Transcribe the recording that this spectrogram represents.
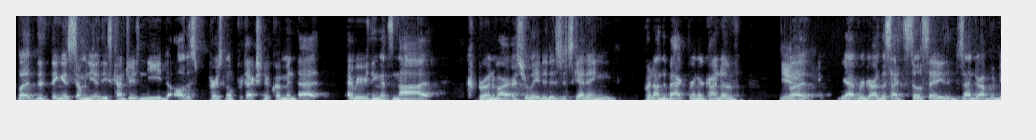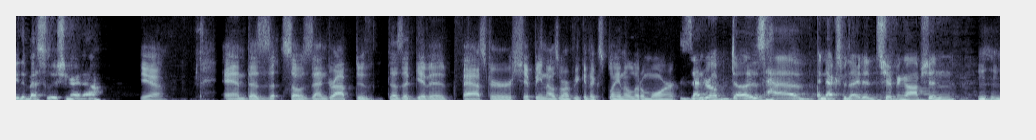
But the thing is, so many of these countries need all this personal protection equipment that everything that's not coronavirus related is just getting put on the back burner, kind of. Yeah. But yeah, regardless, I'd still say Zendrop would be the best solution right now. Yeah, and does so Zendrop do does it give it faster shipping? I was wondering if you could explain a little more. Zendrop does have an expedited shipping option. Mm-hmm.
